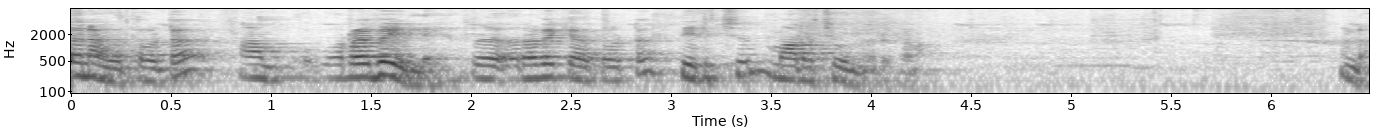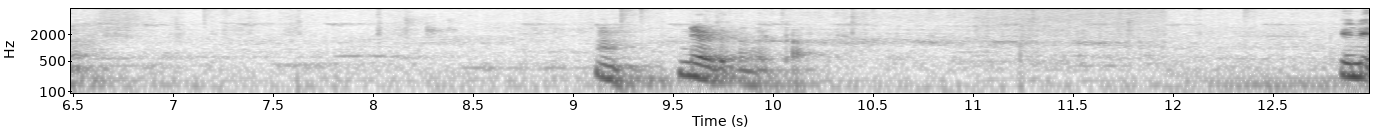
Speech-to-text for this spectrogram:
അതിനകത്തോട്ട് ആ റവയില്ലേ റവയ്ക്കകത്തോട്ട് തിരിച്ച് മറച്ചു കൊണ്ടെടുക്കണം. ഉണ്ടോ ഇനി എടുത്ത് കിട്ടാം ഇനി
